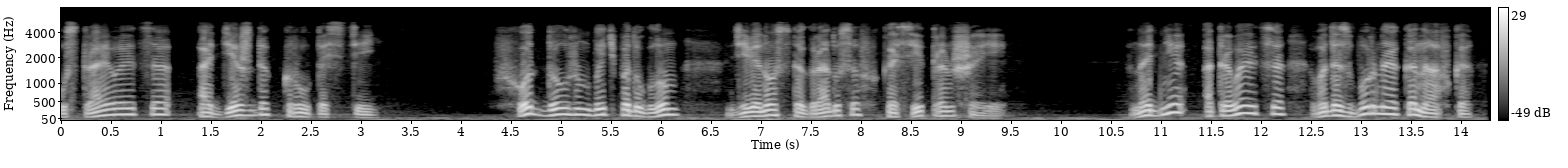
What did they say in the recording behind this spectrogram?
устраивается одежда крутостей. Вход должен быть под углом 90 градусов к траншеи. На дне отрывается водосборная канавка —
